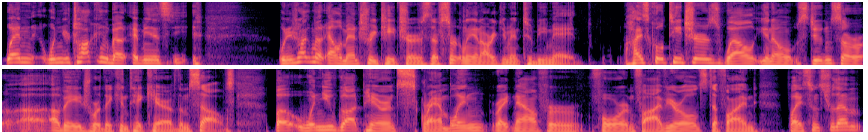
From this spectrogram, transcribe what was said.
When when you're talking about I mean, it's when you're talking about elementary teachers, there's certainly an argument to be made. High school teachers, well, you know, students are uh, of age where they can take care of themselves. But when you've got parents scrambling right now for 4 and 5 year olds to find placements for them,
